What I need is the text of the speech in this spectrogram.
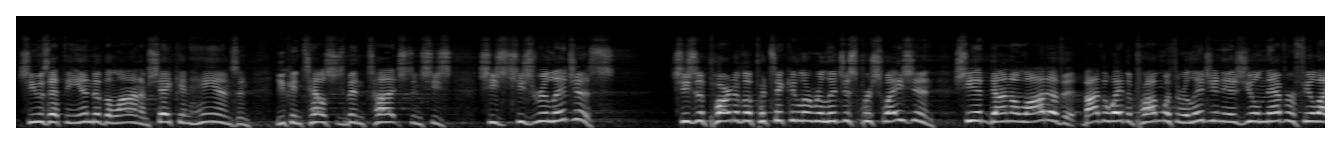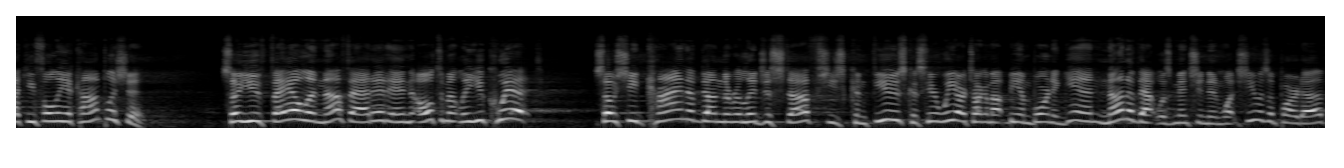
She was at the end of the line. I'm shaking hands, and you can tell she's been touched and she's, she's, she's religious. She's a part of a particular religious persuasion. She had done a lot of it. By the way, the problem with religion is you'll never feel like you fully accomplish it. So you fail enough at it, and ultimately you quit. So she'd kind of done the religious stuff. She's confused because here we are talking about being born again. None of that was mentioned in what she was a part of.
